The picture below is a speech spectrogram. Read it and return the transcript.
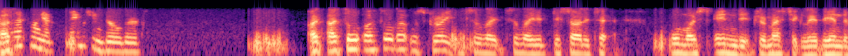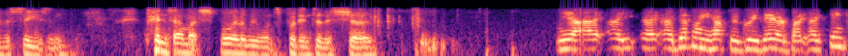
that's I- definitely a tension builder. I, I thought I thought that was great until they until they decided to almost end it dramatically at the end of the season. Depends how much spoiler we want to put into this show. Yeah, I, I, I definitely have to agree there. But I think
